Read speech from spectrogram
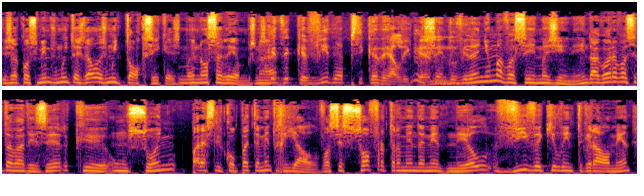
já consumimos muitas delas muito tóxicas, mas não sabemos, não Mas é? quer dizer que a vida é psicadélica. Sem dúvida nenhuma, você imagine. Ainda agora você estava a dizer que um sonho parece-lhe completamente real. Você sofre tremendamente nele, vive aquilo integralmente.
